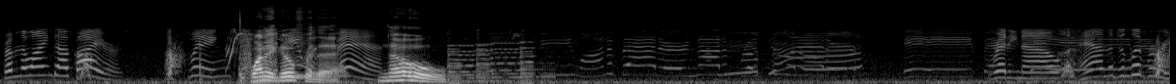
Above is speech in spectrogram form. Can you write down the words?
From the windup, fires. A swing. Why did I go for that? banned. No. Ready now, and the delivery.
